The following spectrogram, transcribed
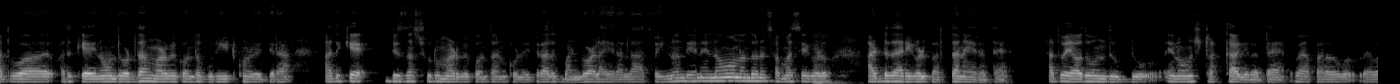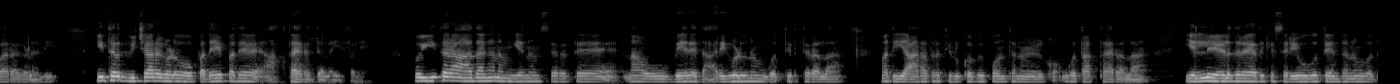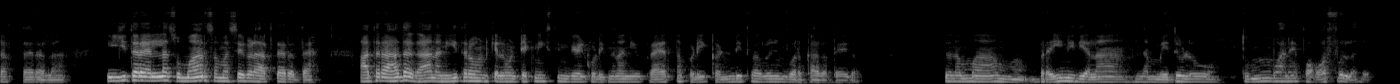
ಅಥವಾ ಅದಕ್ಕೆ ಏನೋ ಒಂದು ದೊಡ್ಡದಾಗಿ ಮಾಡಬೇಕು ಅಂತ ಗುರಿ ಇಟ್ಕೊಂಡಿರ್ತೀರಾ ಅದಕ್ಕೆ ಬಿಸ್ನೆಸ್ ಶುರು ಮಾಡಬೇಕು ಅಂತ ಅನ್ಕೊಂಡಿರ್ತೀರಾ ಅದಕ್ಕೆ ಬಂಡವಾಳ ಇರಲ್ಲ. ಅಥವಾ ಇನ್ನೊಂದು ಏನೇನೋ ಒಂದೊಂದೊಂದು ಸಮಸ್ಯೆಗಳು, ಅಡ್ಡದಾರಿಗಳು ಬರ್ತಾನೆ ಇರುತ್ತೆ. ಅಥವಾ ಯಾವುದೋ ಒಂದು ದುಡ್ಡು ಏನೋ ಒಂದು ಸ್ಟ್ರಕ್ ಆಗಿರುತ್ತೆ ವ್ಯಾಪಾರ ವ್ಯವಹಾರಗಳಲ್ಲಿ. ಈ ಥರದ ವಿಚಾರಗಳು ಪದೇ, ಪದೇ ಆಗ್ತಾ ಇರುತ್ತೆ ಲೈಫಲ್ಲಿ. ಸೊ, ಈ ಥರ ಆದಾಗ ನಮ್ಗೆ ಅನ್ಸಿರುತ್ತೆ, ನಾವು ಬೇರೆ ದಾರಿಗಳು ನಮ್ಗೆ ಗೊತ್ತಿರ್ತಿರಲ್ಲ. ಮತ್ತೆ ಯಾರ ಹತ್ರ ತಿಳ್ಕೊಬೇಕು ಅಂತಾನೂ ಹೇಳ್ಕೊ ಗೊತ್ತಾಗ್ತಾ ಇರಲ್ಲ. ಎಲ್ಲಿ ಹೇಳಿದ್ರೆ ಅದಕ್ಕೆ ಸರಿ ಹೋಗುತ್ತೆ ಅಂತಾನೂ ಗೊತ್ತಾಗ್ತಾ ಇರಲ್ಲ. ಈ ಥರ ಎಲ್ಲ ಸುಮಾರು ಸಮಸ್ಯೆಗಳು ಆಗ್ತಾ ಇರುತ್ತೆ. ಆ ಥರ ಆದಾಗ ನಾನು ಈ ಥರ ಒಂದು ಕೆಲವೊಂದು ಟೆಕ್ನಿಕ್ಸ್ ನಿಮ್ಗೆ ಹೇಳ್ಕೊಡಿದ್ನ ನೀವು ಪ್ರಯತ್ನ ಪಡಿ ಖಂಡಿತವಾಗ್ಲೂ ನಿಮ್ಗೆ ವರ್ಕ್ ಆಗುತ್ತೆ ಇದು. ಸೊ ನಮ್ಮ ಬ್ರೈನ್ ಇದೆಯಲ್ಲ, ನಮ್ಮ ಮೆದುಳು ತುಂಬಾನೇ ಪವರ್‌ಫುಲ್ ಅದು.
